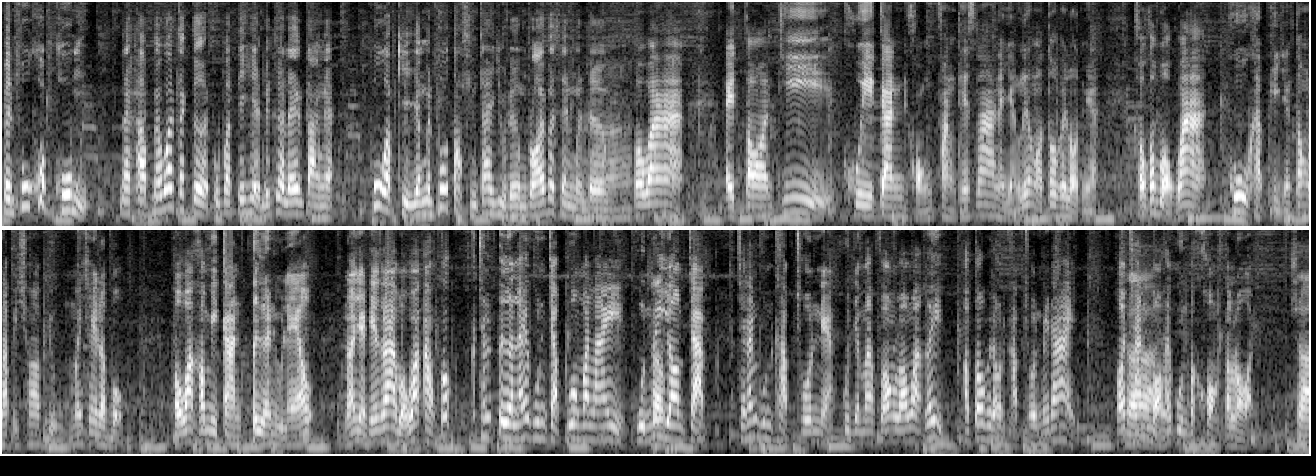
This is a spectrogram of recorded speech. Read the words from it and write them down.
เป็นผู้ควบคุมนะครับแม้ว่าจะเกิดอุบัติเหตุหรือเกิดอะไรต่างๆเนี่ยผู้ขับขี่ยังเป็นผู้ตัดสินใจอยู่เดิมร้อยเปอร์เซ็นต์เหมือนเดิม เพราะว่าไอตอนที่คุยกันของฝั่งเทสลาเนี่ยอย่างเรื่องออโต้ไพลอตเนี่ย เขาก็บอกว่าผู้ขับขี่ยังต้องรับผิดชอบอยู่ ไม่ใช่ระบบ เพราะว่าเขามีการเตือนอยู่แล้วเนาะอย่างเทสลาบอกว่าอ้าวก็ฉันเตือนแล้วให้คุณจับพวงมาลัยคุณไม่ครับยอมจับฉะนั้นคุณขับชนเนี่ยคุณจะมาฟ้องร้องว่าเฮ้ยออโต้ไพลอตขับชนไม่ได้ เพราะฉันใช่บอกให้คุณประคองตลอดใช่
